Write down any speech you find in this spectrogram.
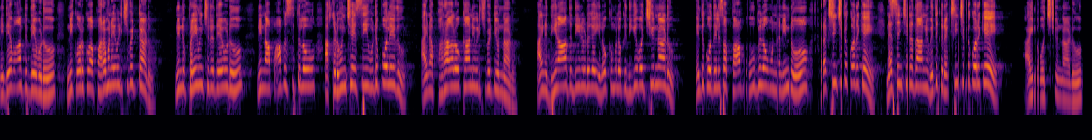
నీ దేవాంతి దేవుడు నీ కొరకు ఆ పరమనే విడిచిపెట్టాడు. నిన్ను ప్రేమించిన దేవుడు నిన్ను ఆ పాపస్థితిలో అక్కడ ఉంచేసి ఉండిపోలేదు. ఆయన పరాలోకాన్ని విడిచిపెట్టి ఉన్నాడు. ఆయన దీనాతి దీనుడుగా ఈ లోకములోకి దిగి వచ్చి ఉన్నాడు. ఎందుకో తెలుసా? పాప ఊబిలో ఉన్న నిన్ను రక్షించుట కొరకే నశించిన దాన్ని వెతికి రక్షించుట కొరకే ఆయన వచ్చి ఉన్నాడు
